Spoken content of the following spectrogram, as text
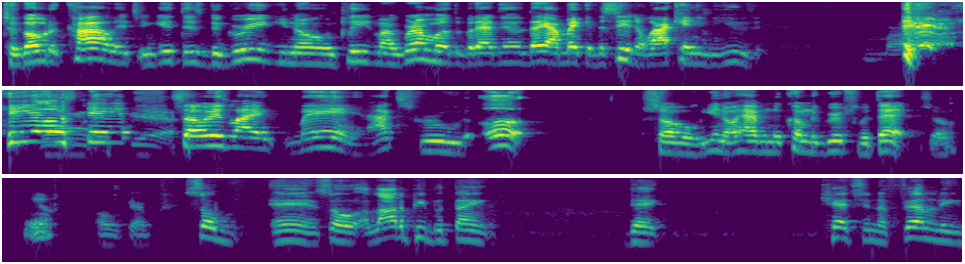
to go to college and get this degree. You know, and please my grandmother. But at the end of the day, I make a decision where I can't even use it. you know what I'm saying? Yeah. So it's like, man, I screwed up so, you know, having to come to grips with that. So, yeah. Okay. So, and so a lot of people think that catching a felony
